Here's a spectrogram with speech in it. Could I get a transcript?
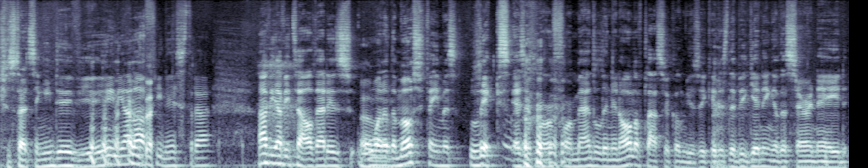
should start singing De vieni alla finestra. Avi Avital, that is oh, one of the most famous licks, as it were, for mandolin in all of classical music. It is the beginning of the serenade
